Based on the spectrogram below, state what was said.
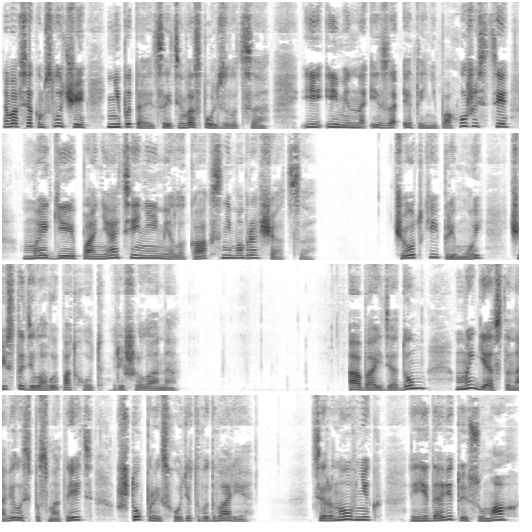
Во всяком случае, не пытается этим воспользоваться, и именно из-за этой непохожести Мэгги понятия не имела, как с ним обращаться. Четкий, прямой, чисто деловой подход, решила она. Обойдя дом, Мэгги остановилась посмотреть, что происходит во дворе. Терновник, ядовитый сумах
